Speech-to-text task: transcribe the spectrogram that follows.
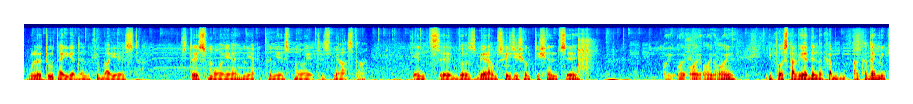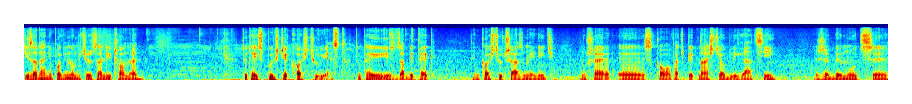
W ogóle tutaj jeden chyba jest. Czy to jest moje? Nie, to nie jest moje, to jest miasta. Więc y, dozbieram 60 tysięcy. Oj, oj, oj, oj, oj. I postawię jeden ak akademik i zadanie powinno być już zaliczone. Tutaj spójrzcie, kościół jest. Tutaj jest zabytek. Ten kościół trzeba zmienić. Muszę y, skołować 15 obligacji, żeby móc... Y,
